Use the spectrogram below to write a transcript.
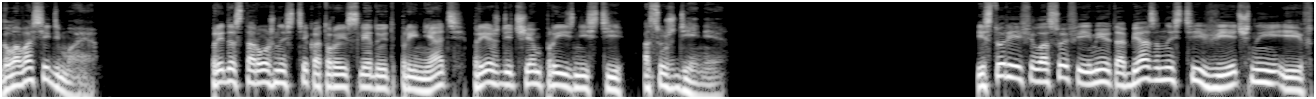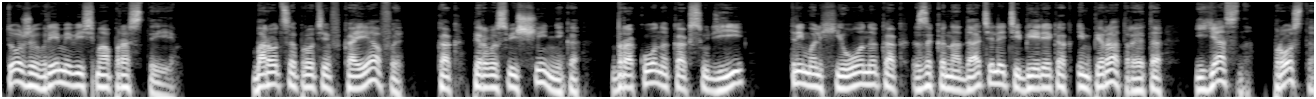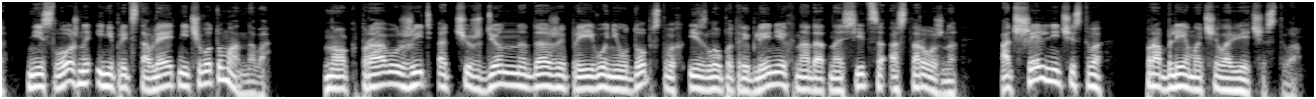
Глава седьмая. Предосторожности, которые следует принять, прежде чем произнести осуждение. История и философия имеют обязанности вечные и в то же время весьма простые. Бороться против Каиафы, как первосвященника, дракона, как судьи, Тримальхиона, как законодателя, Тиберия, как императора – это ясно, просто, несложно и не представляет ничего туманного. Но к праву жить отчужденно даже при его неудобствах и злоупотреблениях надо относиться осторожно. Отшельничество – проблема человечества.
